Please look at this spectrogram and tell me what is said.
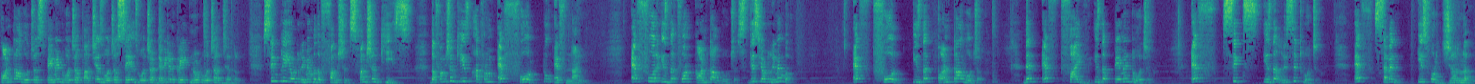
contra vouchers, payment voucher, purchase voucher, sales voucher, debit and credit note voucher, general. Simply you have to remember the functions, function keys. The function keys are from F4 to F9. F4 is the for contra vouchers. This you have to remember. F4 is the contra voucher. Then F5 is the payment voucher. F6 is the receipt voucher. F7 is for journal.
